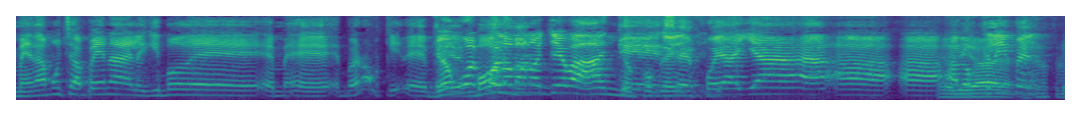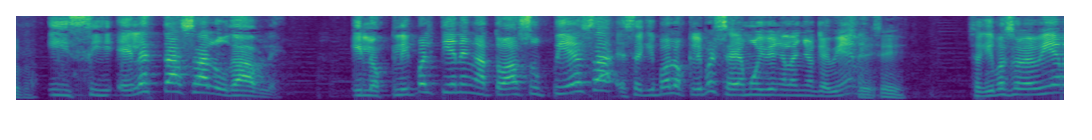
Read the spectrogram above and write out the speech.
Me da mucha pena el equipo de. eh, eh, bueno, eh, John Wall por lo Bollman, menos lleva años, Que porque- se fue allá a, a- a- Le a dio los Clippers. a los Clippers. Y si él está saludable y los Clippers tienen a todas sus piezas, ese equipo de los Clippers se ve muy bien el año que viene. Sí. Ese equipo se ve bien.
